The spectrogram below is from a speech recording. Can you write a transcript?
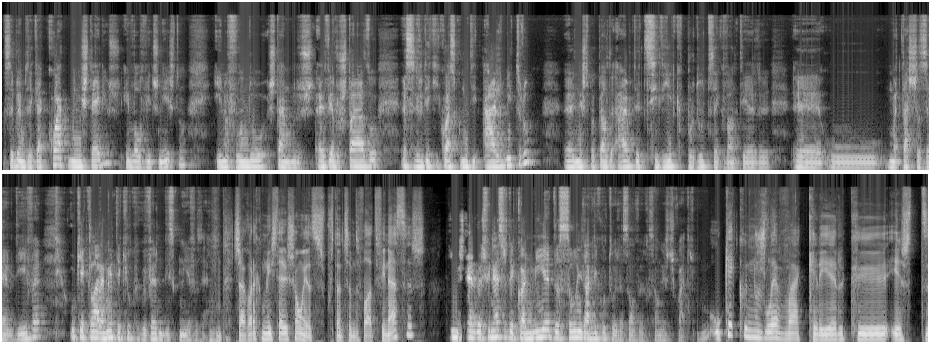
Sabemos é que há quatro ministérios envolvidos nisto e, no fundo, estamos a ver o Estado a servir aqui quase como de árbitro eh, neste papel de árbitro, a decidir que produtos é que vão ter uh, o, uma taxa zero de IVA, o que é claramente aquilo que o governo disse que não ia fazer. Uhum. Já agora, que ministérios são esses? Portanto, estamos a falar de finanças, do Ministério das Finanças, da Economia, da Saúde e da Agricultura, salve, são estes quatro. O que é que nos leva a crer que este,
